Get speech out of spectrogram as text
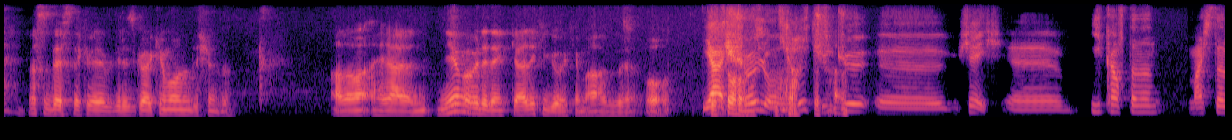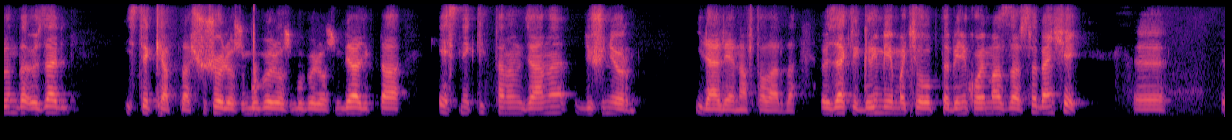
Nasıl destek verebiliriz Görkem'e onu düşündüm. Adama helal. Niye öyle denk geldi ki Görkem'e abi? O Ya şöyle oldu haftadan. çünkü e, şey e, ilk haftanın maçlarında özel istek yaptılar. Şu şöyle olsun, bu böyle olsun, bu böyle olsun. Birazcık daha esneklik tanınacağını düşünüyorum ilerleyen haftalarda. Özellikle Green Bay maçı olup da beni koymazlarsa ben şey e,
